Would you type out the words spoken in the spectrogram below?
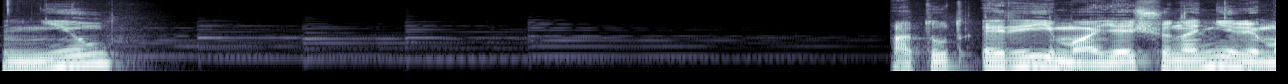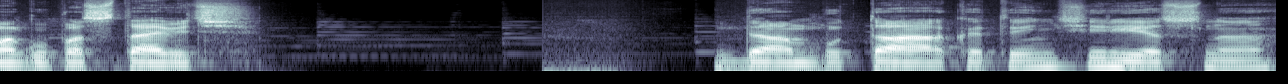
Нил. А тут Рима. Я еще на Ниле могу поставить дамбу. Так, это интересно.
